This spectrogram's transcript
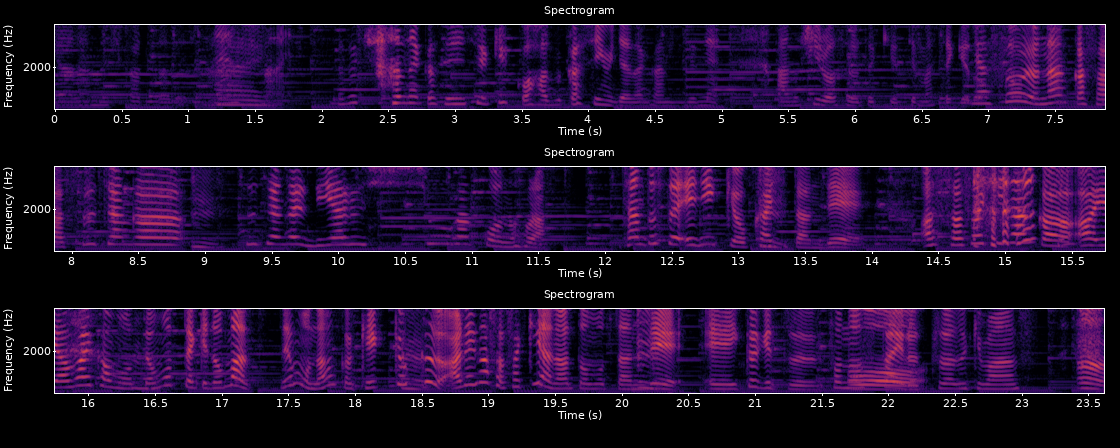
いや楽しかったですね。はい。佐々木さんなんか先週結構恥ずかしいみたいな感じでねあの披露する時言ってましたけど。いやそうよ。なんかさすーちゃんがうん。すーちゃんがリアル小学校のほらちゃんとした絵日記を書いてたんで、あ佐々木なんか あやばいかもって思ったけど、まあでもなんか結局、うあれが佐々木やなと思ったんで、え1ヶ月そのスタイル貫きます。うんうん。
